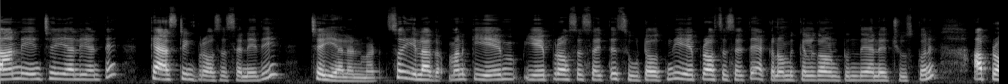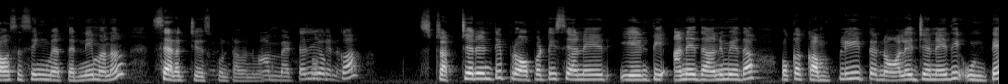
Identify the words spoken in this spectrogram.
దాన్ని ఏం చేయాలి అంటే క్యాస్టింగ్ ప్రాసెస్ అనేది చెయ్యాలన్నమాట సో ఇలాగ మనకి ఏం ఏ ప్రాసెస్ అయితే సూట్ అవుతుంది ఏ ప్రాసెస్ అయితే ఎకనామికల్గా ఉంటుంది అనేది చూసుకొని ఆ ప్రాసెసింగ్ మెథడ్ని మనం సెలెక్ట్ చేసుకుంటాం అనమాట ఆ మెటల్ యొక్క స్ట్రక్చర్ ఏంటి ప్రాపర్టీస్ అనే ఏంటి అనే దాని మీద ఒక కంప్లీట్ నాలెడ్జ్ అనేది ఉంటే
